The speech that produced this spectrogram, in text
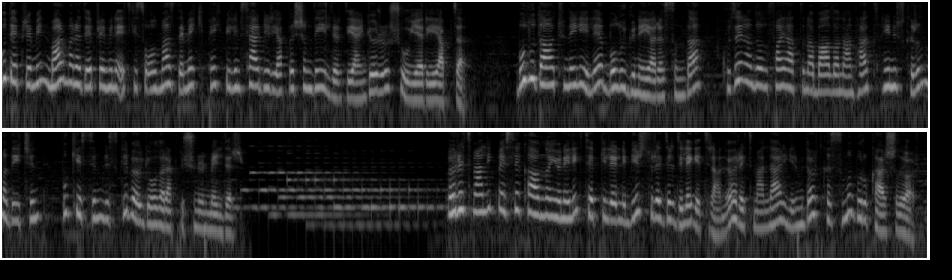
Bu depremin Marmara depremine etkisi olmaz demek pek bilimsel bir yaklaşım değildir diyen Görür şu uyarıyı yaptı. Bolu Dağı tüneli ile Bolu Güneyi arasında Kuzey Anadolu fay hattına bağlanan hat henüz kırılmadığı için bu kesim riskli bölge olarak düşünülmelidir. Öğretmenlik meslek kanuna yönelik tepkilerini bir süredir dile getiren öğretmenler 24 Kasım'ı buruk karşılıyor.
